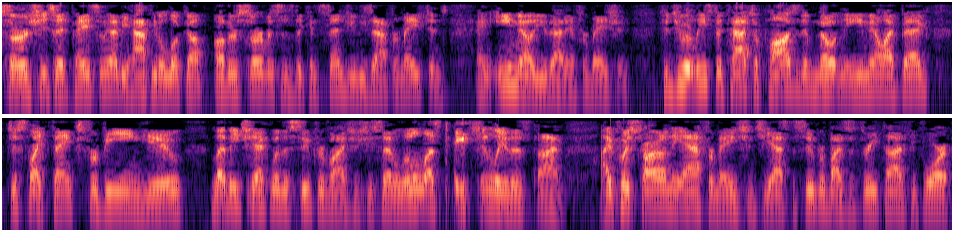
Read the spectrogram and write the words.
Sir, she said patiently, I'd be happy to look up other services that can send you these affirmations and email you that information. Could you at least attach a positive note in the email, I begged? Just like thanks for being you. Let me check with the supervisor, she said a little less patiently this time. I pushed hard on the affirmation. She asked the supervisor three times before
